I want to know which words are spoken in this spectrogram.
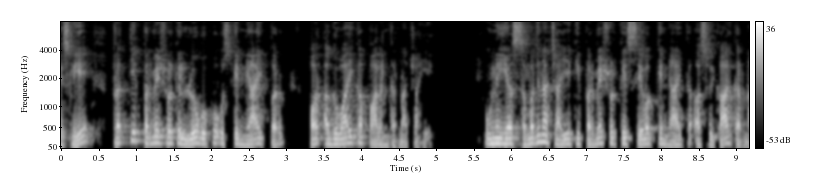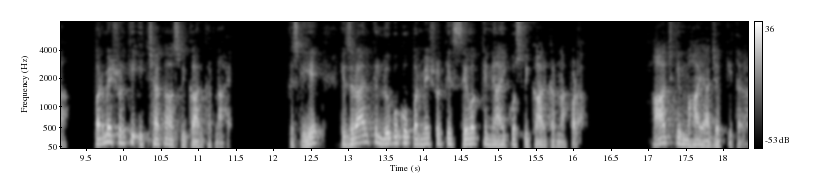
इसलिए प्रत्येक परमेश्वर के लोगों को उसके न्याय पर और अगुवाई का पालन करना चाहिए। उन्हें यह समझना चाहिए कि परमेश्वर के सेवक के न्याय का अस्वीकार करना, परमेश्वर की इच्छा का अस्वीकार करना है। इसलिए इसराइल के लोगों को परमेश्वर के सेवक के न्याय को स्वीकार करना पड़ा। आज के महायाजक की तरह।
